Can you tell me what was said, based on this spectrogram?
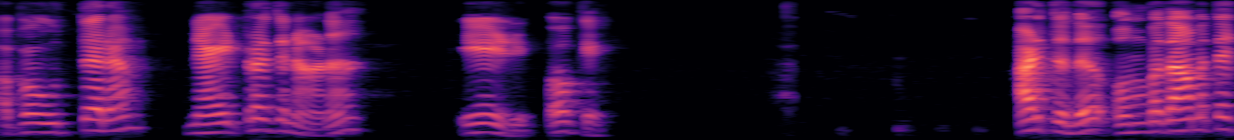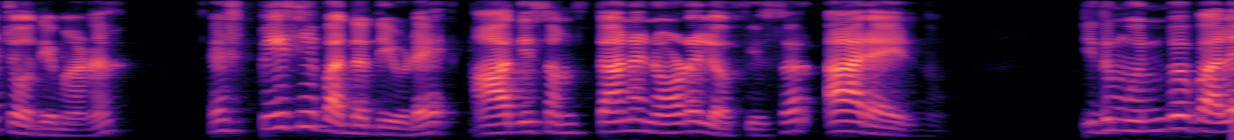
അപ്പോൾ ഉത്തരം നൈട്രജൻ ആണ്. ഏഴ്. ഓക്കെ അടുത്തത് ഒമ്പതാമത്തെ ചോദ്യമാണ്. എസ് പി സി പദ്ധതിയുടെ ആദ്യ സംസ്ഥാന നോഡൽ ഓഫീസർ ആരായിരുന്നു? ഇത് മുൻപ് പല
